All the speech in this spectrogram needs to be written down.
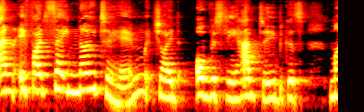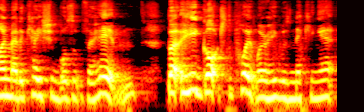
And if I'd say no to him, which I'd obviously had to because my medication wasn't for him, but he got to the point where he was nicking it.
